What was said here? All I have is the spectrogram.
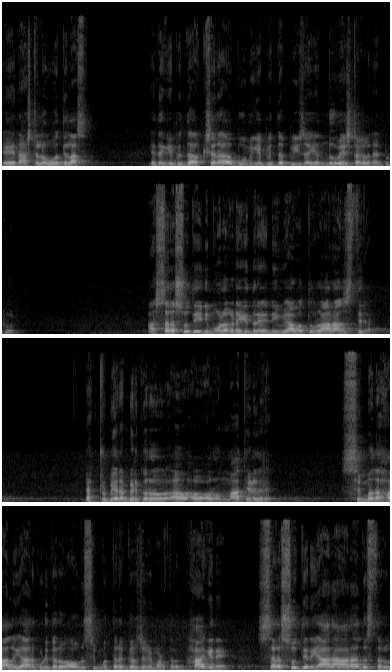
ಏ, ನಾ ಅಷ್ಟೆಲ್ಲ ಓದಿದೆ ಲಾಸ್ ಎದೆಗೆ ಬಿದ್ದ ಅಕ್ಷರ, ಭೂಮಿಗೆ ಬಿದ್ದ ಬೀಜ ಎಂದೂ ವೇಸ್ಟ್ ಆಗಲ್ಲ ನೆನ್ಪಿಟ್ಕೊಳ್ಳಿ. ಆ ಸರಸ್ವತಿ ನಿಮ್ಮ ಒಳಗಡೆ ಇದ್ದರೆ ನೀವು ಯಾವತ್ತೂ ಆರಾಧಿಸ್ತೀರ ಡಾಕ್ಟರ್ ಬಿ ಆರ್ ಅಂಬೇಡ್ಕರ್ ಅವರು ಒಂದು ಮಾತು ಹೇಳಿದ್ದಾರೆ ಸಿಂಹದ ಹಾಲು ಯಾರು ಕುಡಿತಾರೋ ಅವರು ಸಿಂಹದ ಥರ ಗರ್ಜನೆ ಮಾಡ್ತಾರಂತ. ಹಾಗೆಯೇ ಸರಸ್ವತಿಯನ್ನು ಯಾರು ಆರಾಧಿಸ್ತಾರೋ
